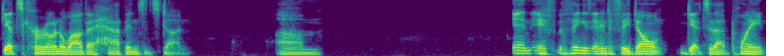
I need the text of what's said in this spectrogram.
gets corona while that happens, it's done. Um and if the thing is, and if they don't get to that point,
